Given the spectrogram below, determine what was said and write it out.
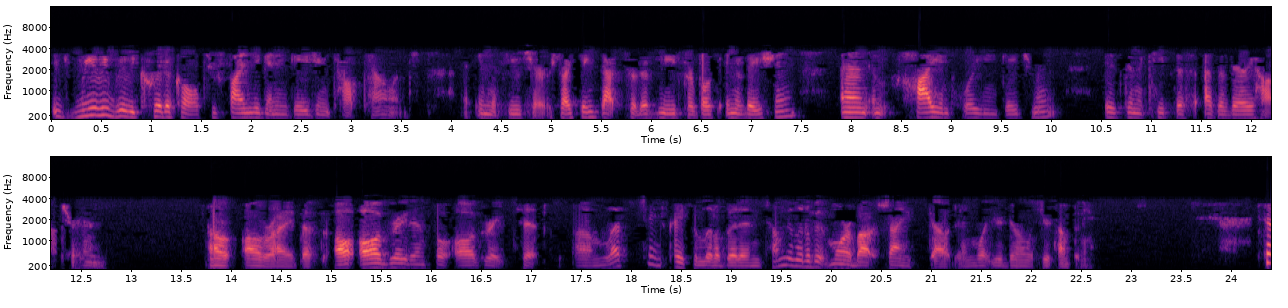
is really, really critical to finding and engaging top talent in the future. So I think that sort of need for both innovation and high employee engagement is going to keep this as a very hot trend. Oh, all right. That's all, all great info, all great tips. Um, let's change pace a little bit and tell me a little bit more about Shine Scout and what you're doing with your company. So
